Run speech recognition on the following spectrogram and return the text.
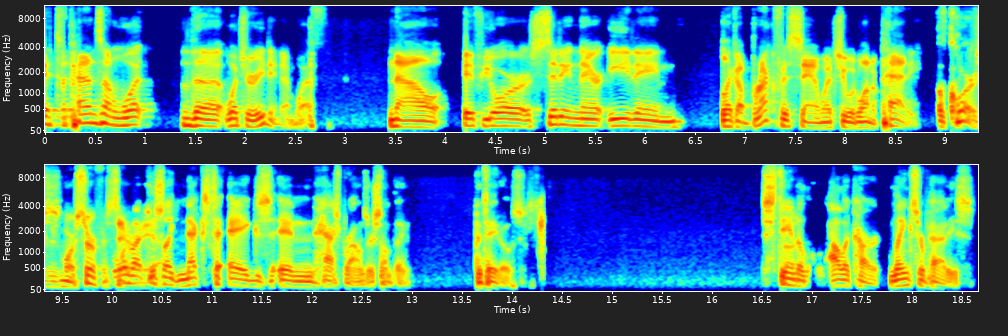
It depends on what the what you're eating them with. Now, if you're sitting there eating like a breakfast sandwich, you would want a patty. Of course. is more surface What area. about just like next to eggs and hash browns or something? Potatoes. Standalone, a la carte, links or patties.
